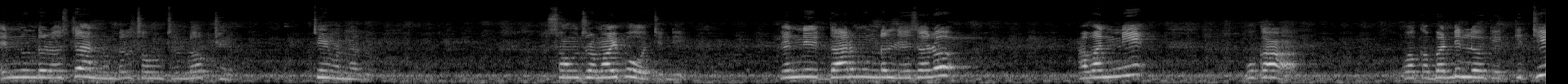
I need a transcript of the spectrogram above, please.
ఎన్ని ఉండలు వస్తే అన్ని ఉండలు సంవత్సరంలో చేయ చేయమన్నాడు. సంవత్సరం అయిపోవచ్చింది. ఎన్ని దారం ఉండలు చేశాడో అవన్నీ ఒక ఒక బండిల్లోకి ఎక్కించి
